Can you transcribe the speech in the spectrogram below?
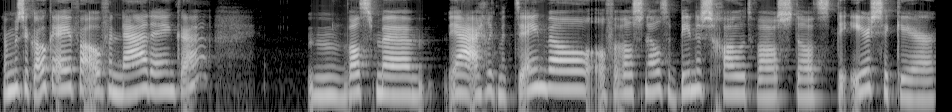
Daar moest ik ook even over nadenken. Wat me ja, eigenlijk meteen wel, of wel snel te binnenschoot, was dat de eerste keer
